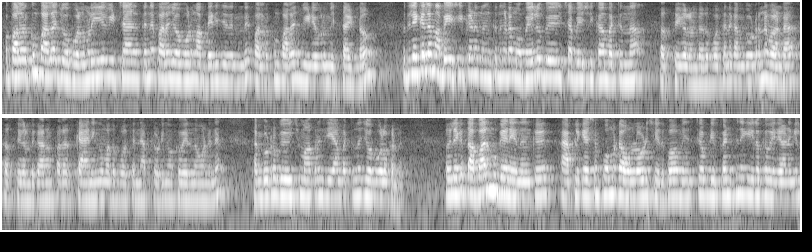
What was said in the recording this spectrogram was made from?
അപ്പോൾ പലർക്കും പല ജോബുകൾ. നമ്മൾ ഈ ചാനൽ തന്നെ പല ജോബുകളും അപ്ഡേറ്റ് ചെയ്തിട്ടുണ്ട്. പലർക്കും പല വീഡിയോകളും മിസ്സായിട്ടുണ്ടാവും അപ്പോൾ ഇതിലേക്കെല്ലാം അപേക്ഷിക്കേണ്ട നിങ്ങൾക്ക് നിങ്ങളുടെ മൊബൈൽ ഉപയോഗിച്ച് അപേക്ഷിക്കാൻ പറ്റുന്ന തസ്തികളുണ്ട് അതുപോലെ തന്നെ കമ്പ്യൂട്ടറിന് വേണ്ട തസ്തികളുണ്ട് കാരണം പല സ്കാനിങ്ങും അതുപോലെ തന്നെ അപ്ലോഡിങ്ങും ഒക്കെ വരുന്നതുകൊണ്ട് തന്നെ കമ്പ്യൂട്ടർ ഉപയോഗിച്ച് മാത്രം ചെയ്യാൻ പറ്റുന്ന ജോബുകളൊക്കെ ഉണ്ട്. അപ്പോൾ അതിലേക്ക് തപാൽ മുഖേന നിങ്ങൾക്ക് ആപ്ലിക്കേഷൻ ഫോം ഡൗൺലോഡ് ചെയ്ത് ഇപ്പോൾ മിനിസ്ട്രി ഓഫ് ഡിഫൻസിന് കീഴിലൊക്കെ വരികയാണെങ്കിൽ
